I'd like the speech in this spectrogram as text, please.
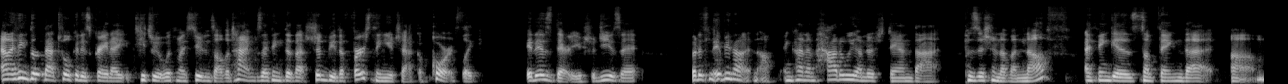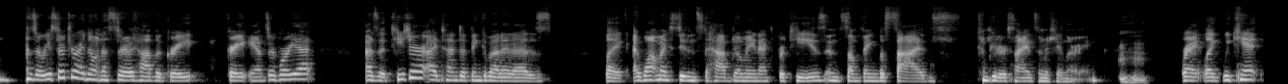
and i think that that toolkit is great i teach it with my students all the time because i think that that should be the first thing you check of course like it is there you should use it but it's maybe not enough. And kind of how do we understand that position of enough? I think is something that, um, as a researcher, I don't necessarily have a great, great answer for yet. As a teacher, I tend to think about it as like, I want my students to have domain expertise in something besides computer science and machine learning. Mm-hmm. Right. Like, we can't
